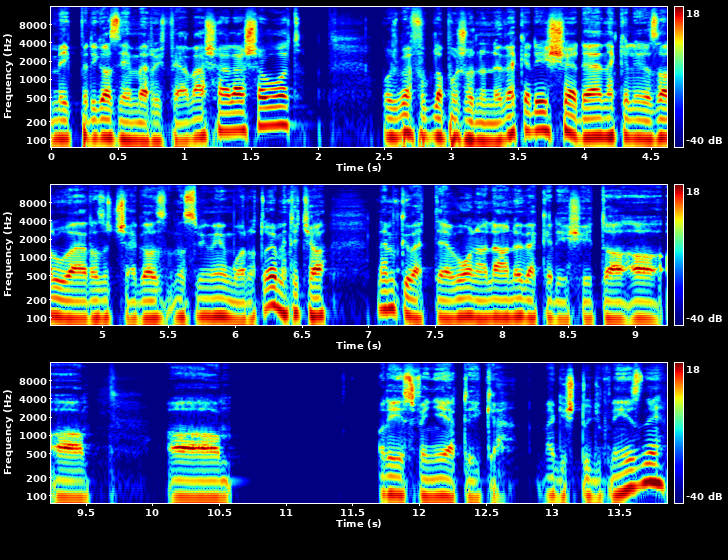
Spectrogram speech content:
mégpedig azért, mert hogy felvásárlása volt. Most be fog laposodni a növekedése, de ennek ellenére az alulárazottság az, az még megmaradt. Olyan, mintha nem követte volna le a növekedését a, a, a, a, a részvény értéke. Meg is tudjuk nézni.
